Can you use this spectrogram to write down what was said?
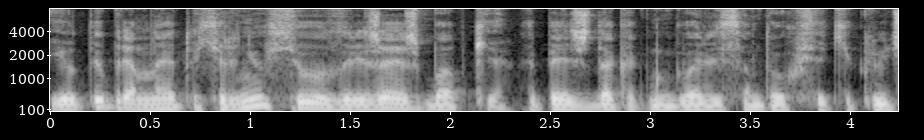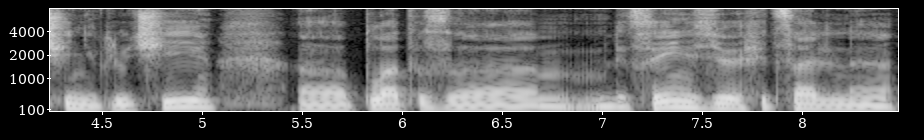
И вот ты прям на эту херню все заряжаешь бабки. Опять же, да, как мы говорили с Антохой, всякие ключи, не ключи, э, плата за лицензию официальная.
